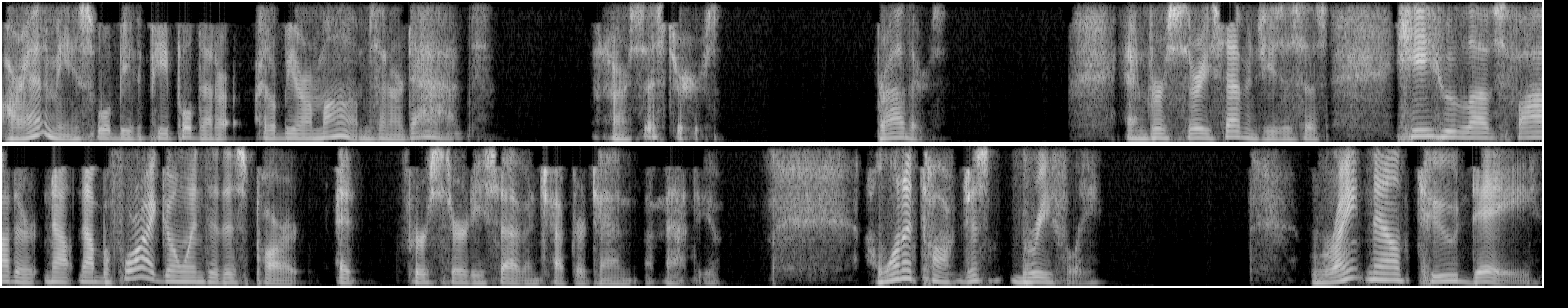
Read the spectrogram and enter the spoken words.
Our enemies will be the people that are, it'll be our moms and our dads and our sisters, brothers. And verse 37, Jesus says, he who loves father. Now, now before I go into this part at verse 37, chapter 10 of Matthew, I want to talk just briefly. Right now, today,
